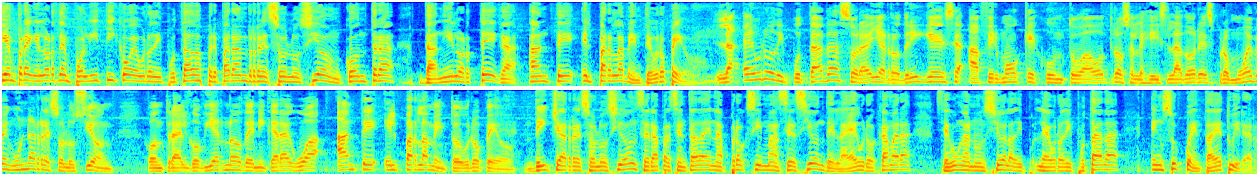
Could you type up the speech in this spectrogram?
Siempre en el orden político, eurodiputados preparan resolución contra Daniel Ortega ante el Parlamento Europeo. La eurodiputada Soraya Rodríguez afirmó que junto a otros legisladores promueven una resolución contra el gobierno de Nicaragua ante el Parlamento Europeo. Dicha resolución será presentada en la próxima sesión de la Eurocámara, según anunció la, la eurodiputada en su cuenta de Twitter.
